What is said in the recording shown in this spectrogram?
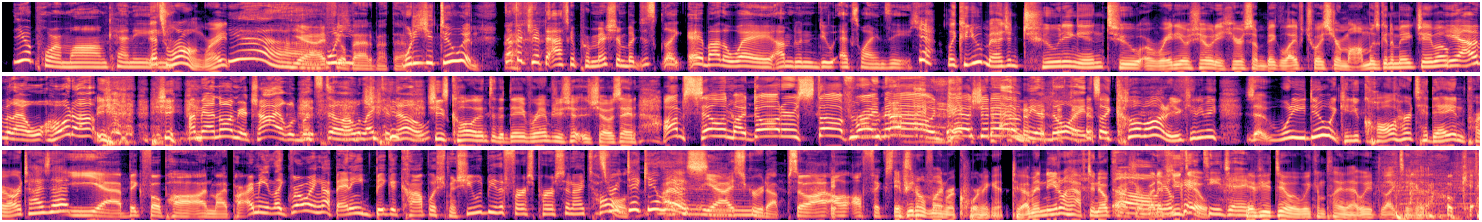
Your poor mom, Kenny. That's wrong, right? Yeah. Yeah, I What feel you- bad about that. What are you doing? Not that you have to ask her permission, but just like, hey, by the way, I'm going to do X, Y, and Z. Yeah, like could you imagine tuning into a radio show to hear some big life choice your mom was going to make, J-Bo? Yeah, I would be like, "Wh- hold up. I mean, I know I'm your child, but still, I would like to know. She's calling into the Dave Ramsey sh- show saying, "I'm selling my daughter's stuff right now and cash it in." I would be annoyed. It's like, come on, are you kidding me? Is that, what are you doing? Can you call her today and prioritize that? Yeah, big faux pas on my part. I mean, like growing up, any big accomplishment, she would be the first person I told. ridiculous. I yeah, I screwed up, so I, I'll, I'll fix this. If you don't mind recording it too, I mean, you don't have to, no pressure. Oh, but if you do, TJ. if you do, we can play that. We'd like to hear that. Okay.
